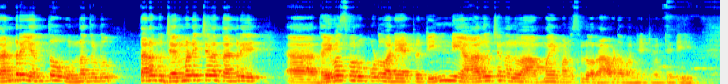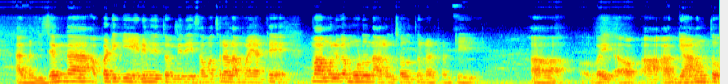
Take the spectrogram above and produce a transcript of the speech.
తండ్రి ఎంతో ఉన్నతుడు తనకు జన్మనిచ్చిన తండ్రి దైవస్వరూపుడు దైవ స్వరూపుడు అనేటువంటి ఇన్ని ఆలోచనలు ఆ అమ్మాయి మనసులో రావడం అనేటువంటిది ఆమె నిజంగా అప్పటికి ఎనిమిది తొమ్మిది సంవత్సరాల అమ్మాయి అంటే మామూలుగా మూడు నాలుగు చదువుతున్నటువంటి వై ఆ- ఆ- జ్ఞానంతో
